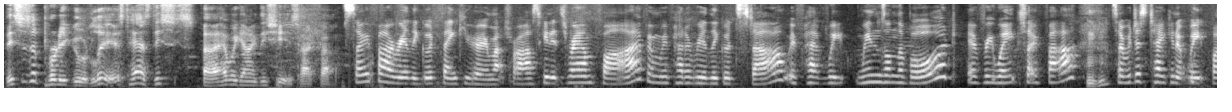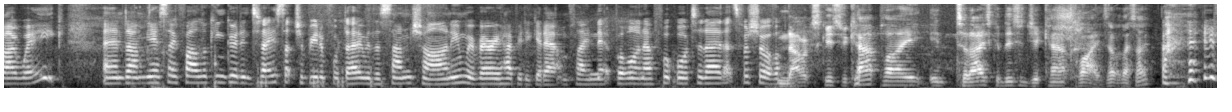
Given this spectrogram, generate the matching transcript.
This is a pretty good list. How's this? Uh, how are we going this year so far? So far, really good. Thank you very much for asking. It's round five, and we've had a really good start. We've had we- wins on the board every week so far. So we're just taking it week by week, and um, yeah, so far looking good. And today's such a beautiful day with the sun shining. We're very happy to get out and play netball and our football today. That's for sure. No excuse. You can't play in today's conditions. You can't play. Is that what they say?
